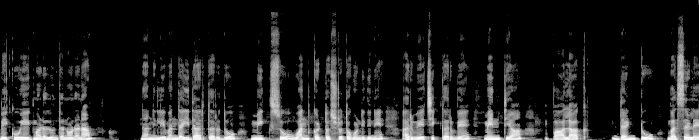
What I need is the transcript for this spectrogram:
ಬೇಕು, ಹೇಗೆ ಮಾಡೋದು ಅಂತ ನೋಡೋಣ. ನಾನಿಲ್ಲಿ ಒಂದು ಐದಾರು ಥರದ್ದು ಮಿಕ್ಸು ಒಂದು ಕಟ್ಟಷ್ಟು ತೊಗೊಂಡಿದ್ದೀನಿ. ಅರಿವೆ, ಚಿಕ್ಕರ್ವೆ, ಮೆಂತ್ಯ ಪಾಲಕ್, ದಂಟು, ಬಸಳೆ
